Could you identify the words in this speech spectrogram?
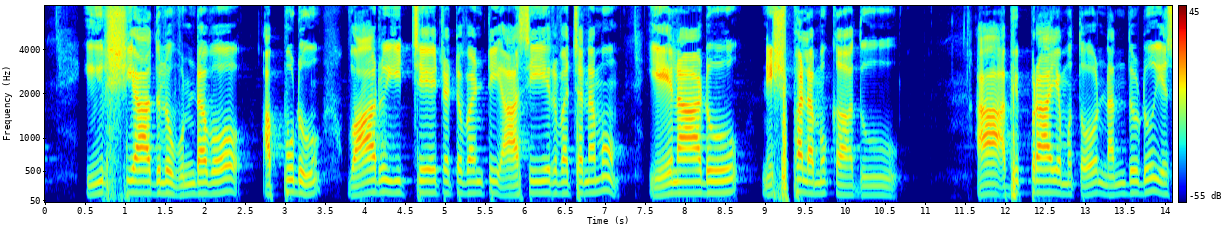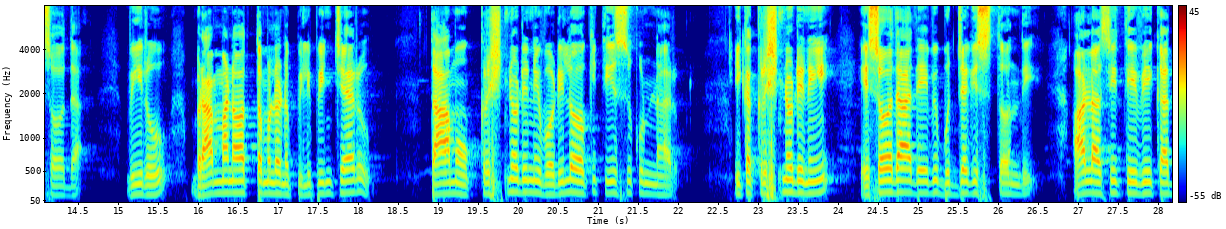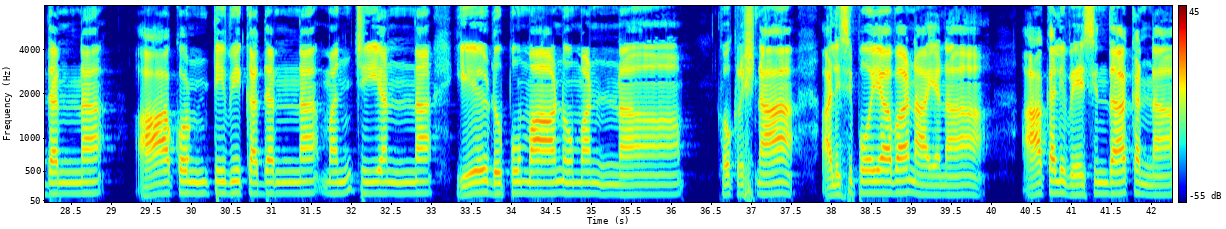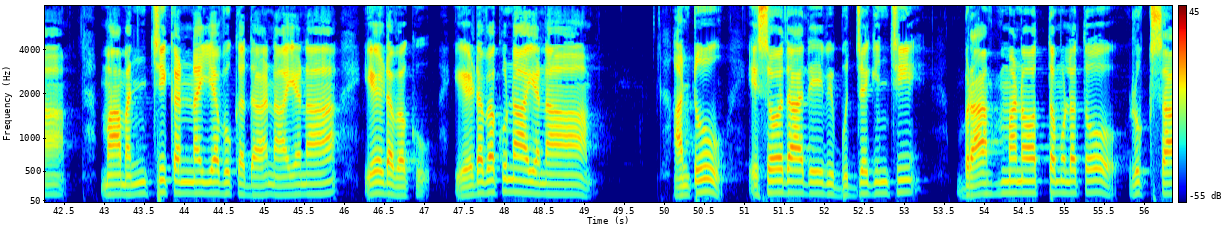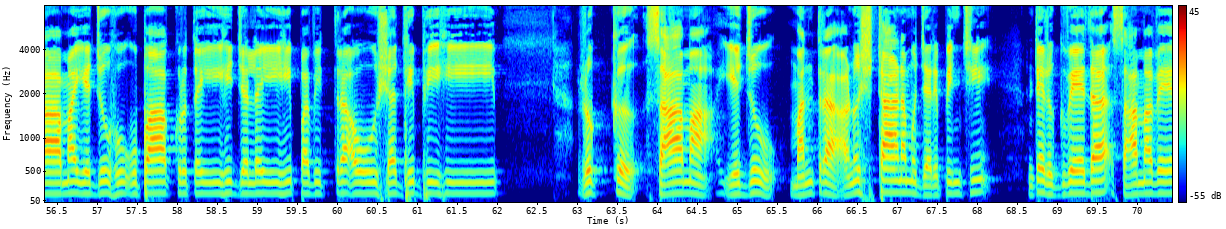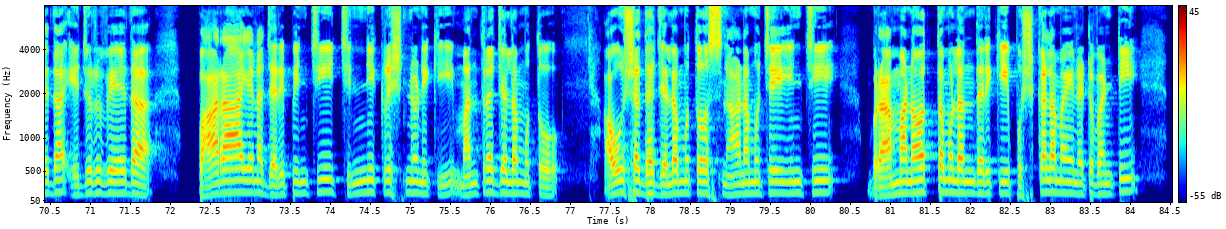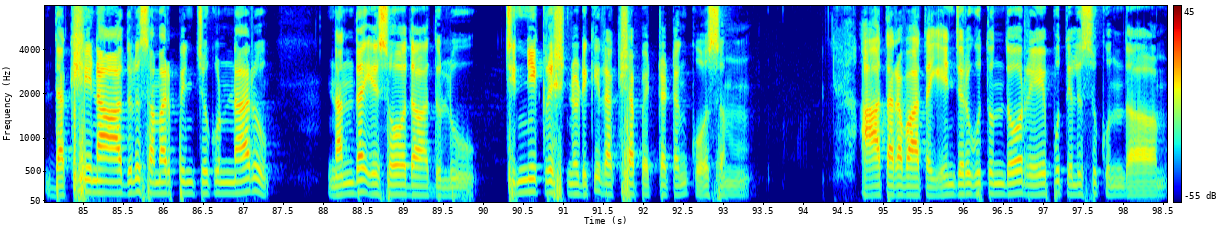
ఈర్ష్యాదులు ఉండవో అప్పుడు వారు ఇచ్చేటటువంటి ఆశీర్వచనము ఏనాడు నిష్ఫలము కాదు. ఆ అభిప్రాయముతో నందుడు యశోద. వీరు బ్రాహ్మణోత్తములను పిలిపించారు. తాము కృష్ణుడిని ఒడిలోకి తీసుకున్నారు. ఇక కృష్ణుడిని యశోదాదేవి బుజ్జగిస్తోంది. అలసితివి కదన్న ఆకొంటివి కదన్న మంచి అన్న ఏడుపు మానుమన్నా. ఓ కృష్ణ అలసిపోయావా నాయనా? ఆకలి వేసిందా కన్నా? మా మంచి కన్నయ్యవు కదా నాయనా ఏడవకు ఏడవకు నాయనా. అంటూ యశోదాదేవి బుజ్జగించి బ్రాహ్మణోత్తములతో రుక్సామ యజు ఉపాకృతై జలై పవిత్ర ఔషధిభి. రుక్ సామ యజు మంత్ర అనుష్ఠానము జరిపించి అంటే ఋగ్వేద సామవేద యజుర్వేద పారాయణ జరిపించి చిన్ని కృష్ణునికి మంత్రజలముతో ఔషధ జలముతో స్నానము చేయించి బ్రాహ్మణోత్తములందరికీ పుష్కలమైనటువంటి దక్షిణాదులు సమర్పించుకున్నారు నంద యశోదాదులు. చిన్ని కృష్ణుడికి రక్ష పెట్టటం కోసం. ఆ తర్వాత ఏం జరుగుతుందో రేపు తెలుసుకుందాం.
